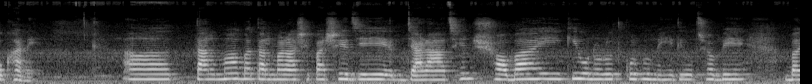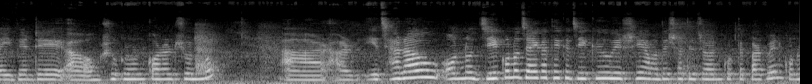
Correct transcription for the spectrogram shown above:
ওখানে। তালমা বা তালমার আশেপাশে যে যারা আছেন সবাইকে অনুরোধ করব মেহেদি উৎসবে বা ইভেন্টে অংশগ্রহণ করার জন্য। আর আর এছাড়াও অন্য যে কোনো জায়গা থেকে যে কেউ এসে আমাদের সাথে জয়েন করতে পারবেন, কোনো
